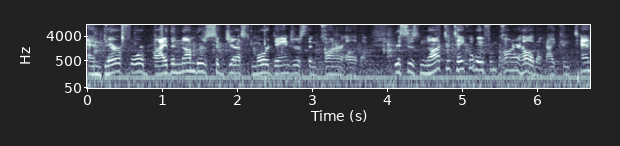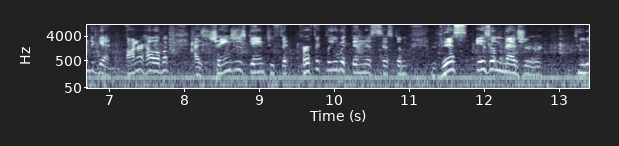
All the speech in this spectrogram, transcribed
and therefore, by the numbers, suggest more dangerous than Connor Hellebuyck. This is not to take away from Connor Hellebuyck. I contend again, Connor Hellebuyck has changed his game to fit perfectly within this system. This is a measure to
